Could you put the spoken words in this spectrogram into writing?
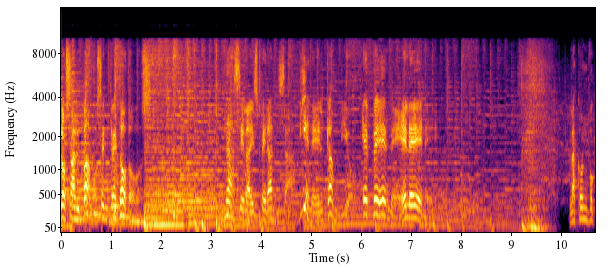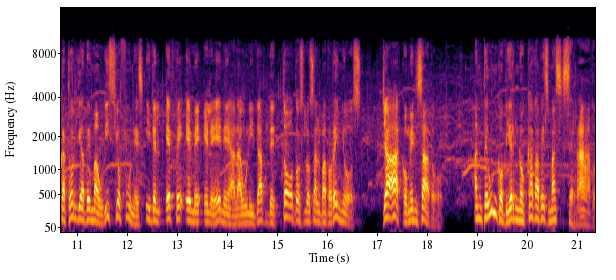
lo salvamos entre todos. Nace la esperanza, viene el cambio. FMLN. La convocatoria de Mauricio Funes y del FMLN a la unidad de todos los salvadoreños ya ha comenzado. Ante un gobierno cada vez más cerrado,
